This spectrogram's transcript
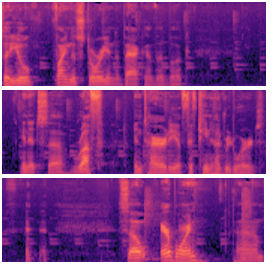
So you'll find the story in the back of the book in its uh, rough entirety of 1,500 words. so, Airborne um,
